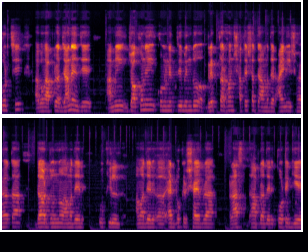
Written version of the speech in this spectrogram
করছি। এবং আপনারা জানেন যে আমি যখনই কোনো নেতৃবৃন্দ গ্রেপ্তার হন, সাথে সাথে আমাদের আইনি সহায়তা দেওয়ার জন্য আমাদের উকিল, আমাদের অ্যাডভোকেট সাহেবরা আপনাদের কোর্টে গিয়ে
